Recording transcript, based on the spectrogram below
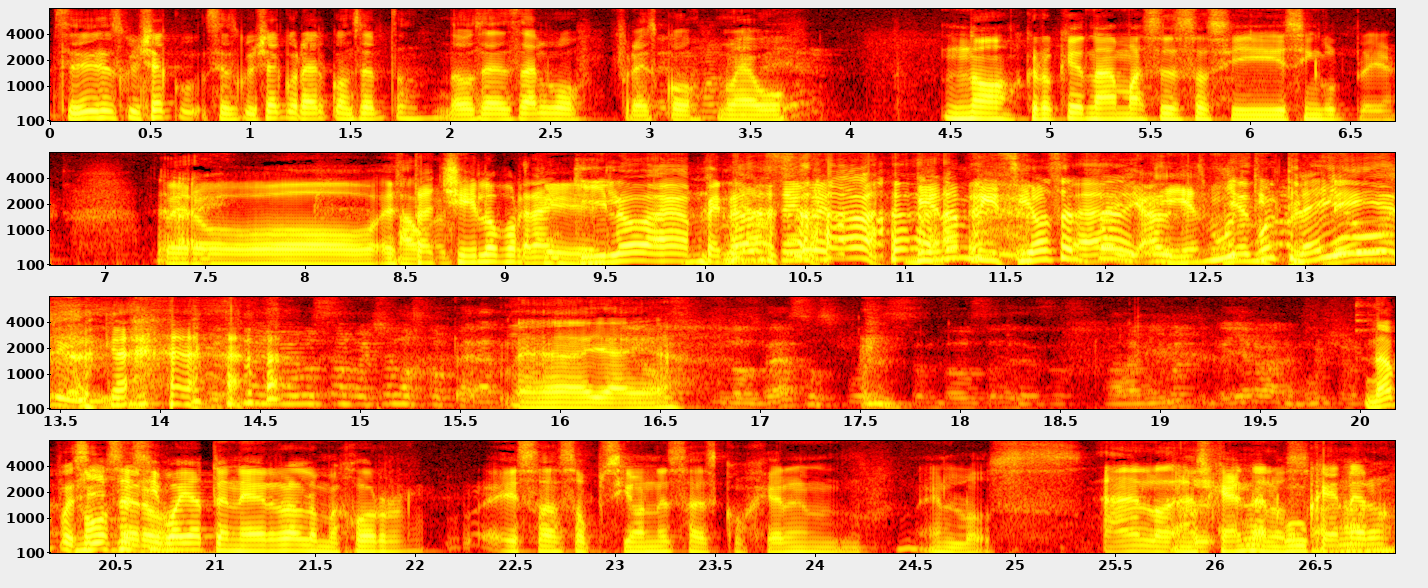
Sí, se escucha, cu- se escucha curar el concepto. O sea, es algo fresco, nuevo. No, creo que nada más es así single player. Pero está Ah, chilo porque. Tranquilo, apenas... Sí, güey, bien ambicioso el Ah, pedo. ya- y es y es multiplayer. multiplayer, güey. Es que a mí me gustan mucho los cooperativos. Ah, ya, ya. Los, los versus, pues, entonces, para mí multiplayer vale mucho. No, pues no sí, sé pero- si voy a tener a lo mejor esas opciones a escoger en, en los. Ah, en, lo- en los en géneros, algún ajá. género.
